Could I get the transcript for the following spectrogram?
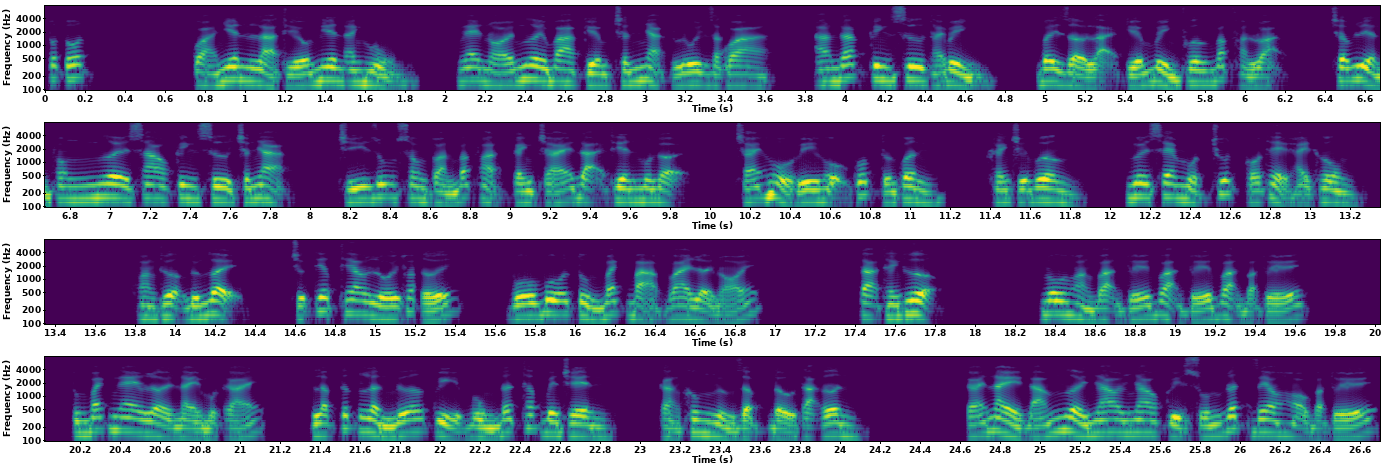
Tốt tốt. Quả nhiên là thiếu niên anh hùng, nghe nói ngươi ba kiếm chấn nhạc lui ra qua, an đắc kinh sư thái bình, bây giờ lại kiếm bình phương bắc phản loạn, chấm liền phong ngươi sao kinh sư chấn nhạc trí dũng song toàn bắc phạt cánh trái đại thiên môn lợi trái hổ uy hộ quốc tướng quân, khánh chữ vương, ngươi xem một chút có thể hay không? Hoàng thượng đứng dậy, trực tiếp theo lối thoát tới, vỗ vỗ tùng bách bả vai lời nói. Tạ thánh thượng nô hoàng vạn tuế vạn tuế vạn vạn tuế. Tùng bách nghe lời này một cái, lập tức lần nữa quỳ vùng đất thấp bên trên, càng không ngừng dập đầu tạ ơn. Cái này đám người nhao nhao quỳ xuống đất gieo họ vạn tuế,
